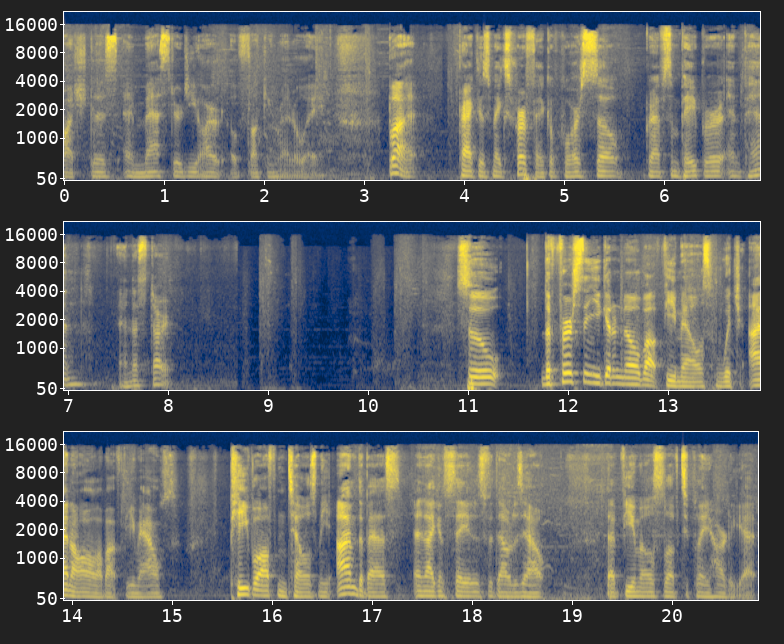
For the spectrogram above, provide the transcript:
watch this and master the art of fucking right away. But practice makes perfect, of course, so grab some paper and pen and let's start. So, the first thing you gotta know about females, which I know all about females, people often tells me I'm the best, and I can say this without a doubt, that females love to play hard to get.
